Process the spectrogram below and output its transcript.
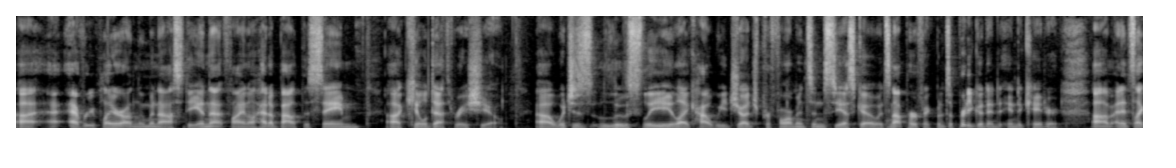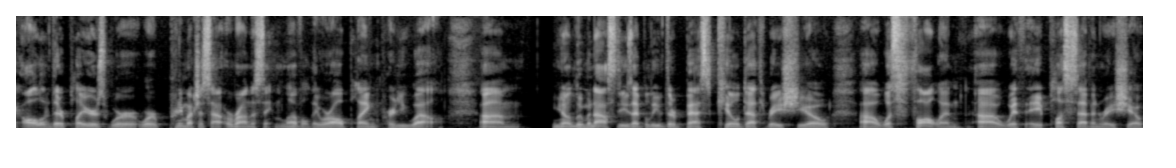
Uh, every player on Luminosity in that final had about the same uh, kill death ratio, uh, which is loosely like how we judge performance in CSGO. It's not perfect, but it's a pretty good ind- indicator. Um, and it's like all of their players were, were pretty much around the same level. They were all playing pretty well. Um, you know, Luminosity's, I believe their best kill death ratio uh, was Fallen uh, with a plus seven ratio,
